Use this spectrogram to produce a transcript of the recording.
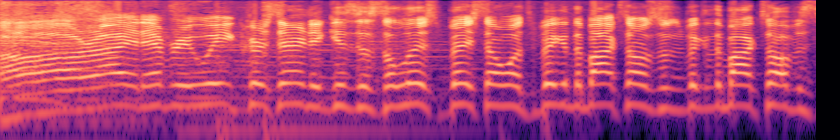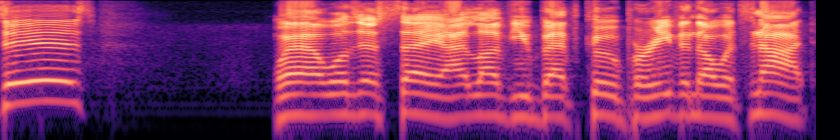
All right, every week Chris Harrington gives us a list based on what's big at the box office. What's big at the box office is, well, we'll just say I love you, Beth Cooper, even though it's not.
